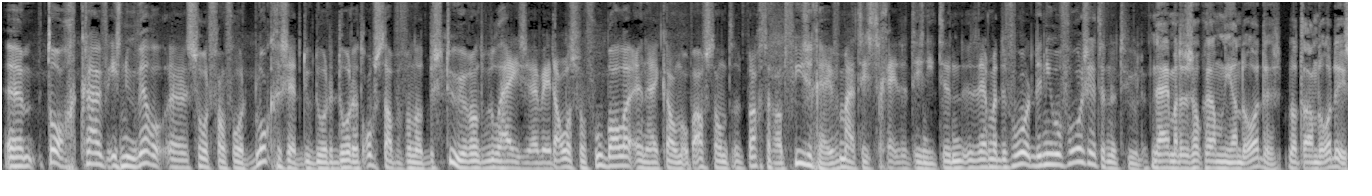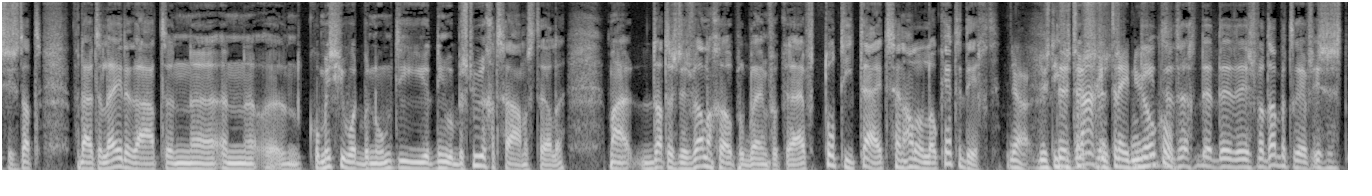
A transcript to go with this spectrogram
Um, toch, Cruijff is nu wel een uh, soort van voor het blok gezet natuurlijk door, de, door het opstappen van dat bestuur. Want bedoel, hij, hij weet alles van voetballen en hij kan op afstand prachtige adviezen geven. Maar het is, het is niet een, zeg maar de, voor, de nieuwe voorzitter natuurlijk. Nee, maar dat is ook helemaal niet aan de orde. Wat aan de orde is, is dat vanuit de ledenraad een, een, een commissie wordt benoemd... die het nieuwe bestuur gaat samenstellen. Maar dat is dus wel een groot probleem voor Cruijff. Tot die tijd zijn alle loketten dicht. Ja, dus die dus, vertraging dus, treedt nu ook op. Dus wat dat betreft is het,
